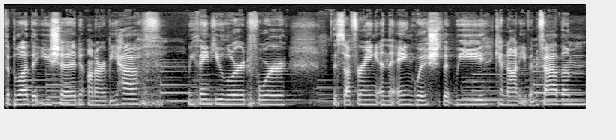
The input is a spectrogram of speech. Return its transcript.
the blood that you shed on our behalf. We thank you, Lord, for the suffering and the anguish that we cannot even fathom.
